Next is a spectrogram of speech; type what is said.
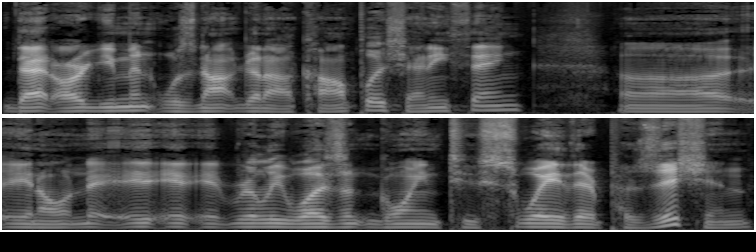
that argument was not going to accomplish anything? Uh, you know, it, it really wasn't going to sway their position.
